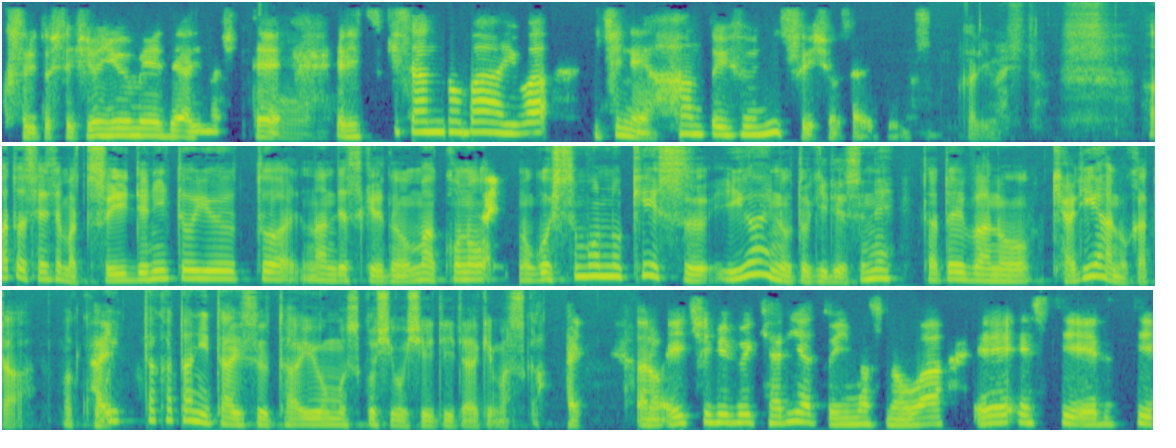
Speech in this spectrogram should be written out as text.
薬として非常に有名でありまして、リツキ酸の場合は、1年半というふうに推奨されています。わかりました。あと先生、まあ、ついでにというとなんですけれども、まあ、このご質問のケース以外の時ですね、例えばあのキャリアの方、まあ、こういった方に対する対応も少し教えていただけますか？はい。あの、HBV キャリアと言いますのは、AST、LT、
